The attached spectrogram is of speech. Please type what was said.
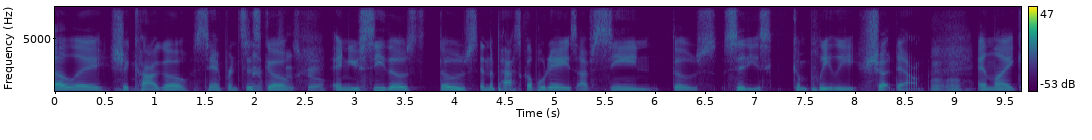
L.A., Chicago, San Francisco, Francisco. and you see those those in the past couple days. I've seen those cities completely shut down, Uh-huh. and like.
